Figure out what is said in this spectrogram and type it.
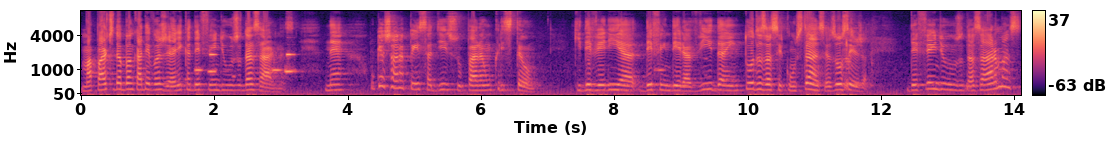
Uma parte da bancada evangélica defende o uso das armas, né? O que a senhora pensa disso para um cristão que deveria defender a vida em todas as circunstâncias? Ou seja, defende o uso das armas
